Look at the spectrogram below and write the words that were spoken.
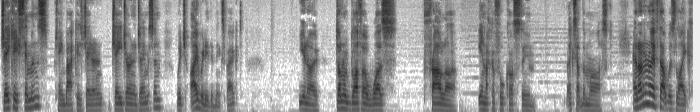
J.K. Simmons came back as J. J. Jonah Jameson, which I really didn't expect. You know, Donald Glover was Prowler in like a full costume, except the mask. And I don't know if that was like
